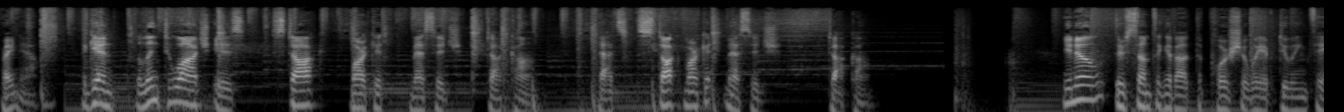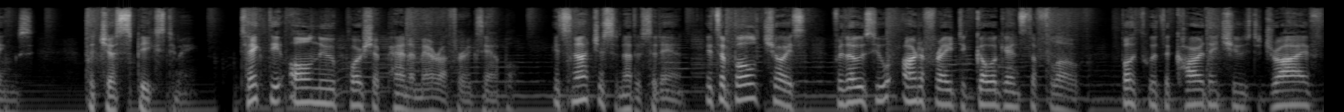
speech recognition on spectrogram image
right now. Again, the link to watch is stockmarketmessage.com. That's stockmarketmessage.com. You know, there's something about the Porsche way of doing things that just speaks to me. Take the all new Porsche Panamera, for example. It's not just another sedan, it's a bold choice for those who aren't afraid to go against the flow, both with the car they choose to drive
